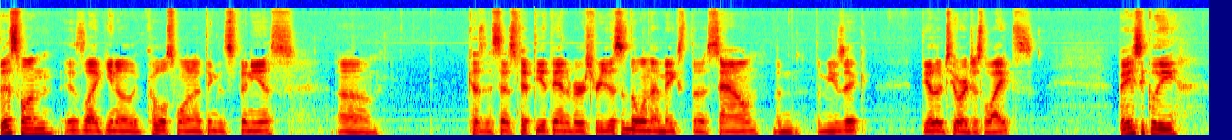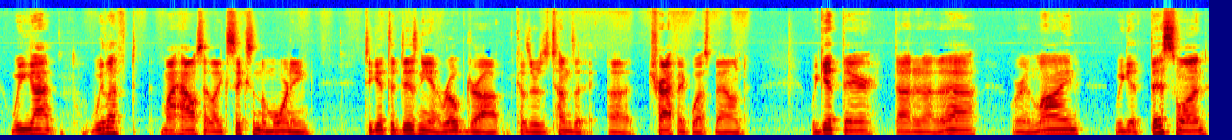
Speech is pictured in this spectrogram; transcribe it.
this one is like, you know, the coolest one. I think it's Phineas. Um, because it says 50th anniversary. This is the one that makes the sound, the, the music. The other two are just lights. Basically, we got we left my house at like six in the morning to get to Disney at rope drop because there's tons of uh, traffic westbound. We get there, da da da da. We're in line. We get this one.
